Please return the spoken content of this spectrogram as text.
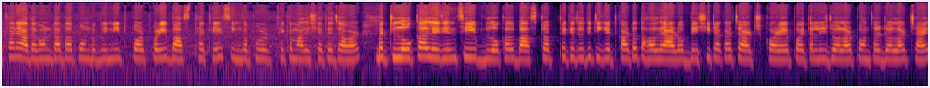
এখানে আধা ঘণ্টা বা পনেরো মিনিট পর পরই বাস থাকে সিঙ্গাপুর থেকে মালয়েশিয়াতে যাওয়ার। But local agency local bus stop থেকে যদি টিকিট কাটো, তাহলে আরও বেশি টাকা চার্জ করে। পঁয়তাল্লিশ ডলার পঞ্চাশ ডলার চায়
